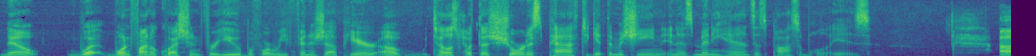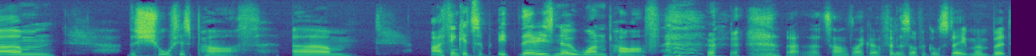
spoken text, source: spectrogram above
Now, what one final question for you before we finish up here? Uh, tell us what the shortest path to get the machine in as many hands as possible is. Um, the shortest path. Um, I think it's it, there is no one path. that, that, sounds like a philosophical statement, but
